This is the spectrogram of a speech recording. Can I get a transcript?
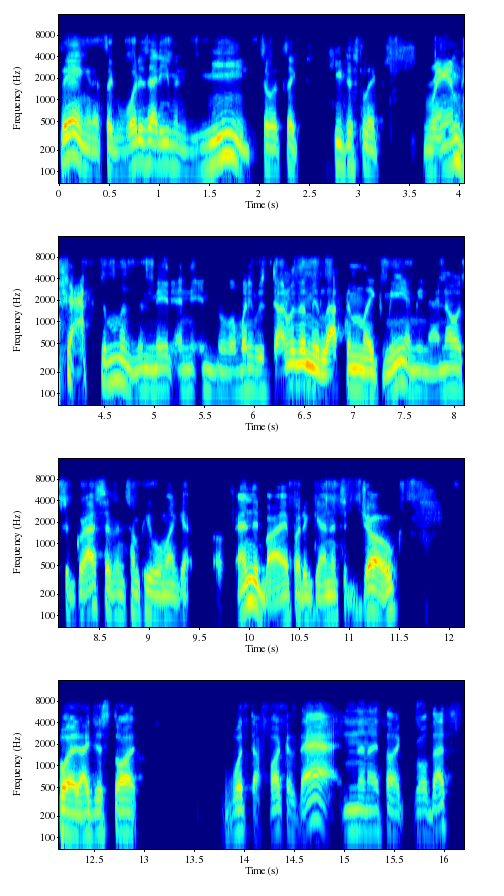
thing, and it's like, what does that even mean? So it's like he just like ramshacked him and then made and, and, when he was done with him he left him like me. I mean i know it's aggressive and some people might get offended by it but again it's a joke. But i just thought what the fuck is that? And then i thought well that's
